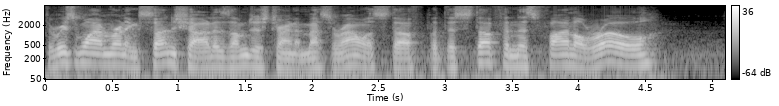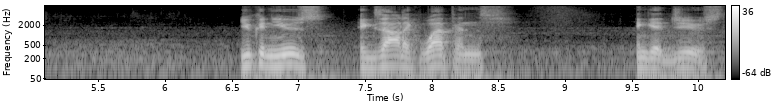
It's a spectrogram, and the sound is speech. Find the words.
the reason why I'm running Sunshot is I'm just trying to mess around with stuff, but this stuff in this final row, you can use exotic weapons and get juiced.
